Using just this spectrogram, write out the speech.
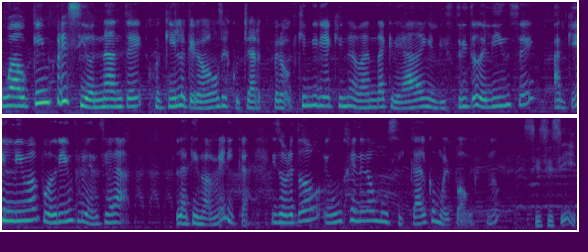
Wow, qué impresionante, Joaquín, lo que acabamos de escuchar. Pero, ¿quién diría que una banda creada en el distrito del Lince, aquí en Lima, podría influenciar a Latinoamérica? Y sobre todo en un género musical como el punk, ¿no? Sí, sí, sí.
